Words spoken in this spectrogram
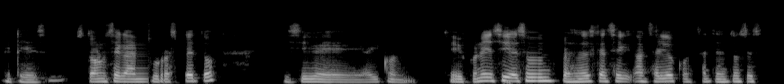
de que Storm se gana su respeto y sigue ahí con, con ella. Sí, son personajes que han, salido constantes, entonces,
